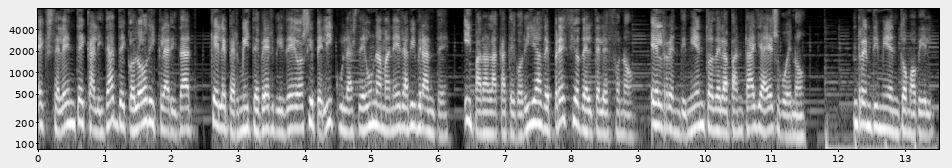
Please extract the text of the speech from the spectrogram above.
excelente calidad de color y claridad, que le permite ver videos y películas de una manera vibrante, y para la categoría de precio del teléfono, el rendimiento de la pantalla es bueno. Rendimiento móvil.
